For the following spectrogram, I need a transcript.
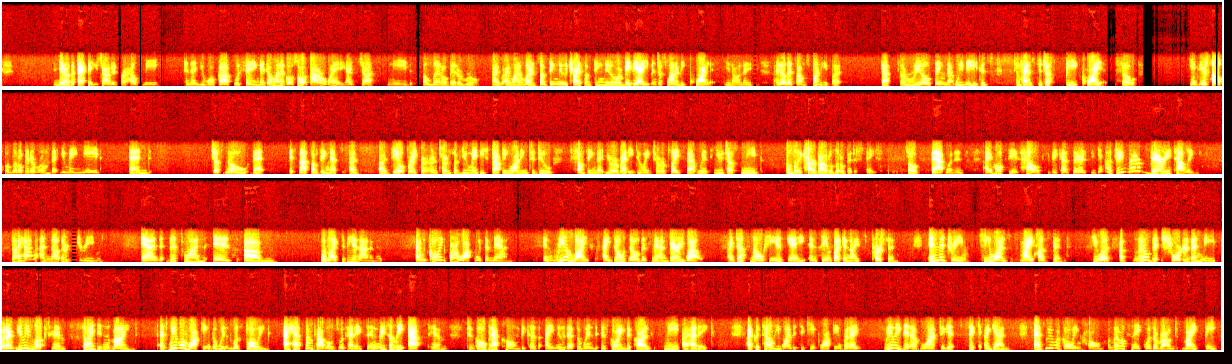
you know, the fact that you shouted for help me and then you woke up was saying, I don't want to go so far away. I just need a little bit of room. I, I want to learn something new, try something new, or maybe I even just want to be quiet, you know, and I I know that sounds funny, but that's the real thing that we need is sometimes to just be quiet. So give yourself a little bit of room that you may need and just know that it's not something that's a, a deal breaker in terms of you maybe stopping wanting to do something that you're already doing to replace that with. You just need a carve out a little bit of space. So that one is. I hope these help because they're you know dreams are very telling. So I have another dream and this one is um, would like to be anonymous. I was going for a walk with a man. In real life, I don't know this man very well. I just know he is gay and seems like a nice person. In the dream, he was my husband. He was a little bit shorter than me, but I really loved him, so I didn't mind. As we were walking, the wind was blowing. I had some problems with headaches and recently asked him to go back home because I knew that the wind is going to cause me a headache. I could tell he wanted to keep walking, but I really didn't want to get sick again. As we were going home, a little snake was around my feet.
